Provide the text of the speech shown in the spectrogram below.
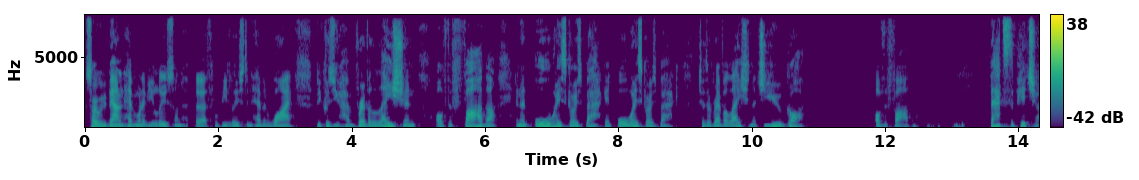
sorry, will be bound in heaven. Whatever you loose on earth will be loosed in heaven. Why? Because you have revelation of the Father, and it always goes back. It always goes back to the revelation that you got of the Father. That's the picture.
